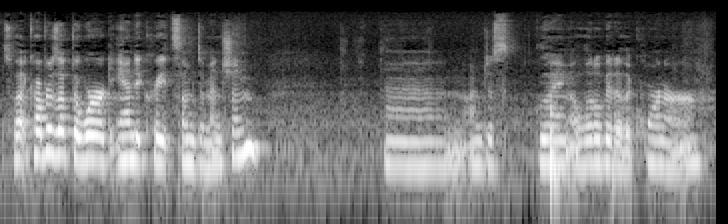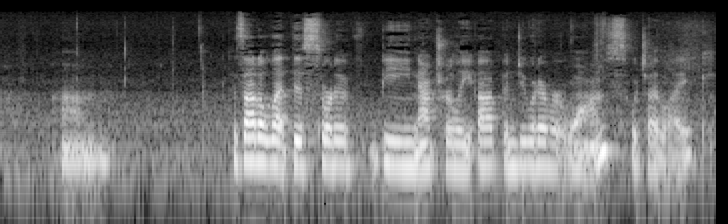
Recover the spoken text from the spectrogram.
So that covers up the work and it creates some dimension. And I'm just gluing a little bit of the corner because um, that'll let this sort of be naturally up and do whatever it wants, which I like.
